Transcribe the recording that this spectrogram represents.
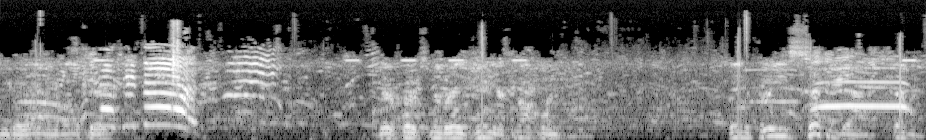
You go on the ball Let's there. go, defense! Their first number eight junior Coughlin. In three, second down, seven.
